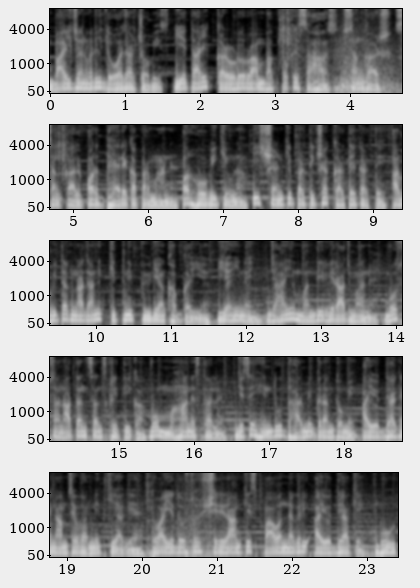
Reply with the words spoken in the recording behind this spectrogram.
22 जनवरी 2024 ये तारीख करोड़ों राम भक्तों के साहस, संघर्ष, संकल्प और धैर्य का प्रमाण है। और हो भी क्यों ना? इस क्षण की प्रतीक्षा करते करते अभी तक ना जाने कितनी पीढ़ियाँ खप गई है। यही नहीं, जहाँ ये मंदिर विराजमान है, वो सनातन संस्कृति का, वो महान स्थल है, जिसे हिंदू धार्मिक ग्रंथों में अयोध्या के नाम से वर्णित किया गया है। तो आइए दोस्तों श्री राम की इस पावन नगरी अयोध्या के भूत,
